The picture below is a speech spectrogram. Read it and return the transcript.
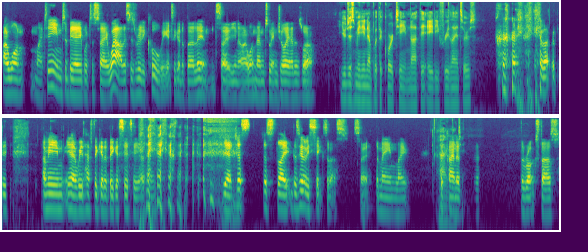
I want my team to be able to say, "Wow, this is really cool. We get to go to Berlin." So you know, I want them to enjoy it as well. You're just meeting up with the core team, not the 80 freelancers. yeah, that would be. I mean, yeah, we'd have to get a bigger city. I think. yeah, just just like there's going to be six of us, so the main like the I kind of the, the rock stars.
